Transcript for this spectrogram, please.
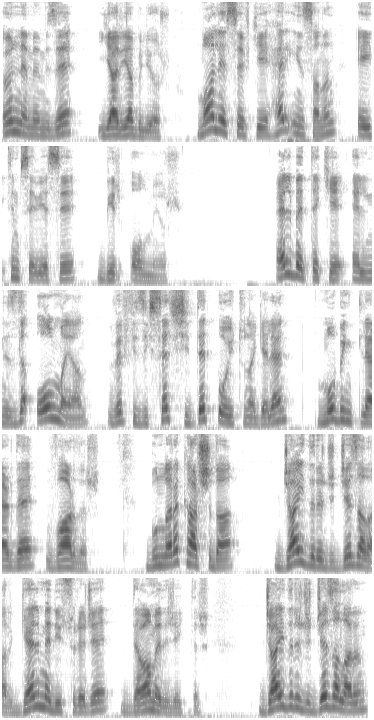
önlememize yarayabiliyor. Maalesef ki her insanın eğitim seviyesi bir olmuyor. Elbette ki elinizde olmayan ve fiziksel şiddet boyutuna gelen mobbingler de vardır. Bunlara karşı da caydırıcı cezalar gelmediği sürece devam edecektir. Caydırıcı cezaların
